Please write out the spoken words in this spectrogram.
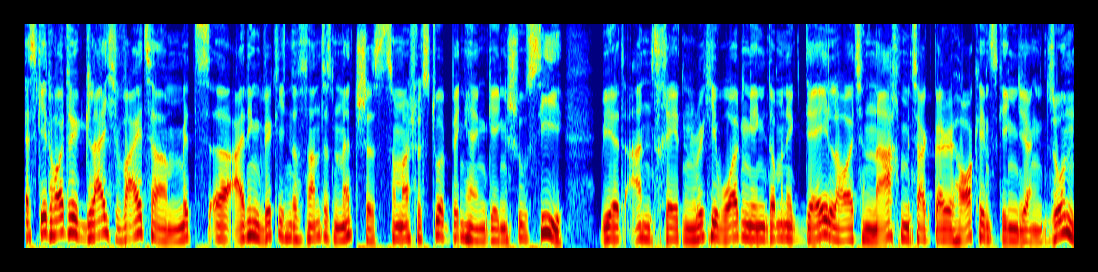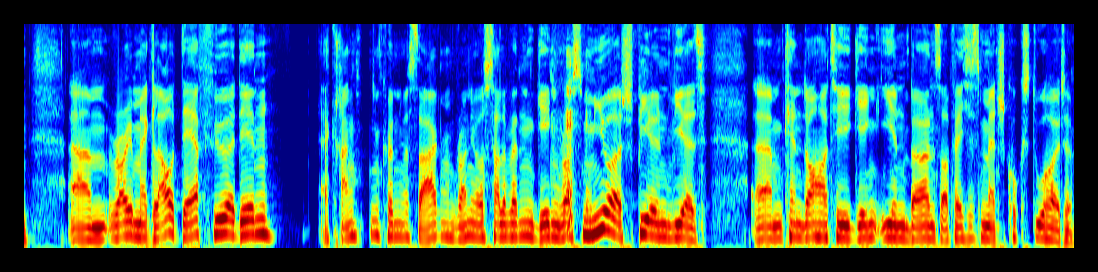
Es geht heute gleich weiter mit äh, einigen wirklich interessanten Matches. Zum Beispiel Stuart Bingham gegen Shu Si wird antreten. Ricky Walden gegen Dominic Dale heute Nachmittag. Barry Hawkins gegen Yang Jun. Ähm, Rory McLeod, der für den Erkrankten, können wir sagen, Ronnie O'Sullivan gegen Ross Muir spielen wird. Ähm, Ken Doherty gegen Ian Burns. Auf welches Match guckst du heute?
